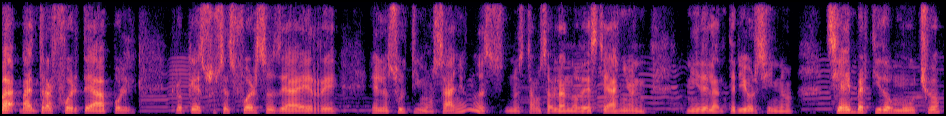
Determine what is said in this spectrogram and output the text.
va, a entrar fuerte Apple. Creo que sus esfuerzos de AR en los últimos años, no, estamos hablando de este año ni del anterior, sino si ha invertido mucho.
